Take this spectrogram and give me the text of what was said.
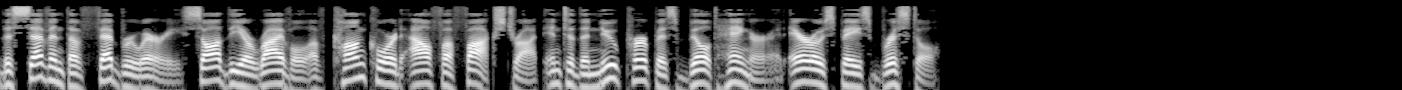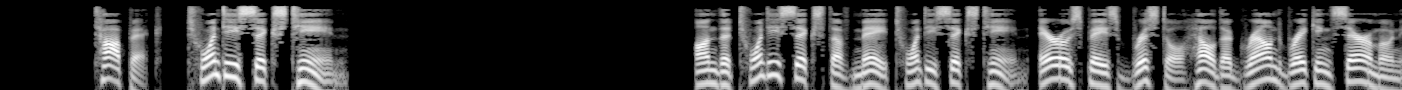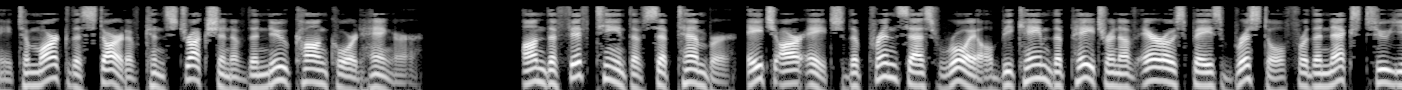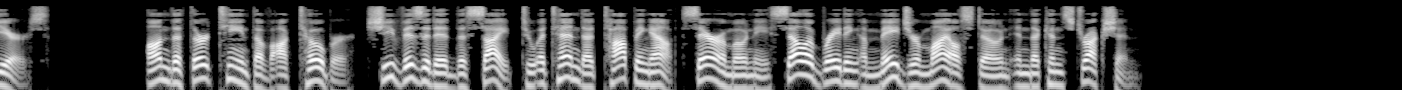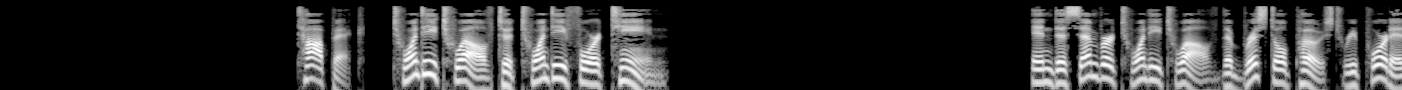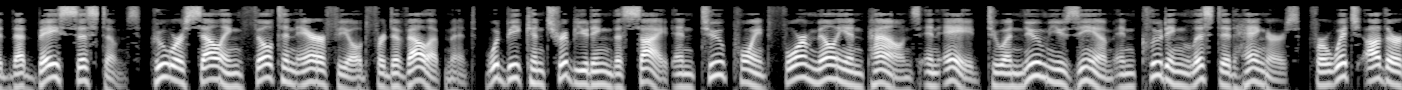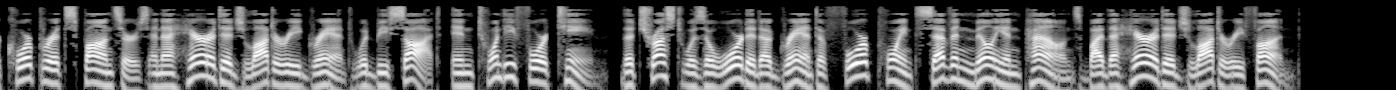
The 7th of February saw the arrival of Concorde Alpha Foxtrot into the new purpose-built hangar at Aerospace Bristol. Topic 2016 On 26 May 2016, Aerospace Bristol held a groundbreaking ceremony to mark the start of construction of the new Concorde hangar. On 15 September, HRH the Princess Royal became the patron of Aerospace Bristol for the next two years. On 13 October, she visited the site to attend a «topping out» ceremony celebrating a major milestone in the construction. Topic 2012 to 2014 In December 2012 the Bristol Post reported that BAE Systems, who were selling Filton Airfield for development, would be contributing the site and £2.4 million in aid to a new museum including listed hangars, for which other corporate sponsors and a Heritage Lottery grant would be sought. In 2014, the Trust was awarded a grant of £4.7 million by the Heritage Lottery Fund.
